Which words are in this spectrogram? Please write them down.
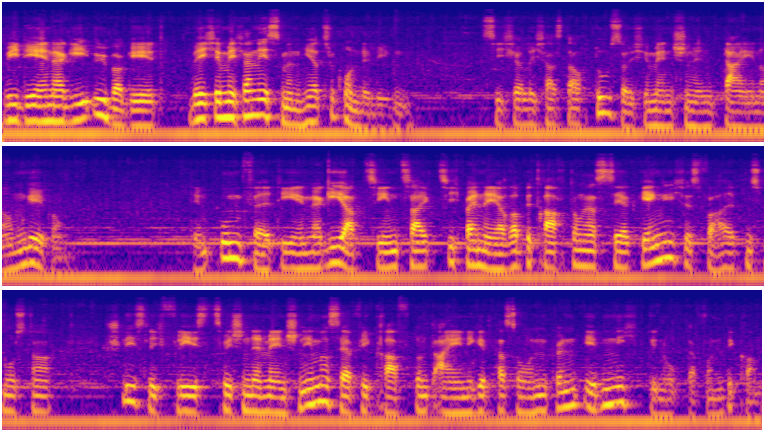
wie die Energie übergeht, welche Mechanismen hier zugrunde liegen. Sicherlich hast auch du solche Menschen in deiner Umgebung. Dem Umfeld die Energie abziehen zeigt sich bei näherer Betrachtung als sehr gängiges Verhaltensmuster, Schließlich fließt zwischen den Menschen immer sehr viel Kraft und einige Personen können eben nicht genug davon bekommen.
